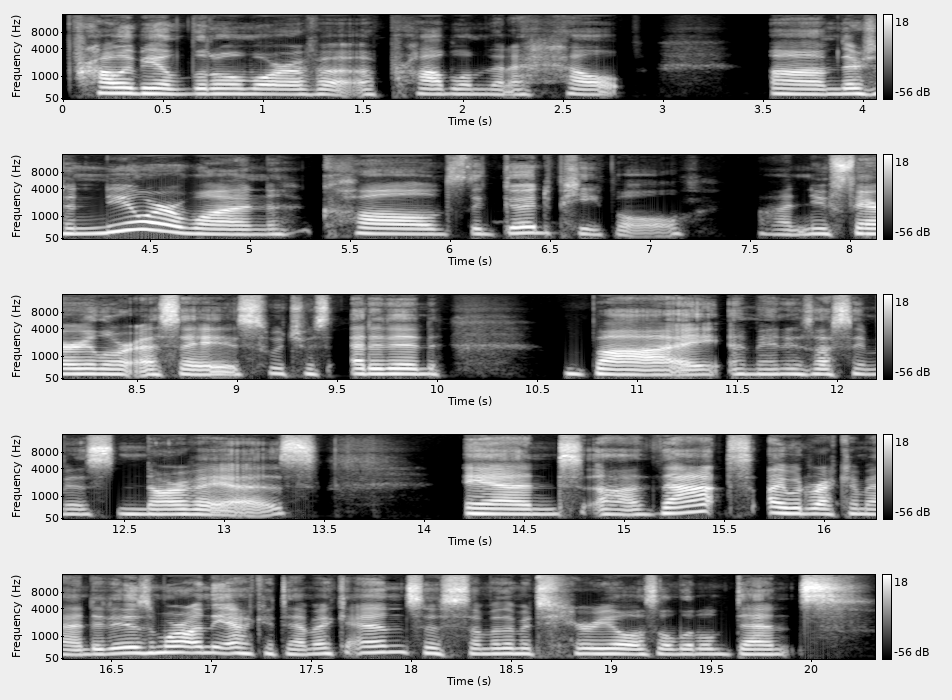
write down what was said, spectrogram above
probably be a little more of a, a problem than a help. Um, there's a newer one called The Good People, uh, New Fairy Lore Essays, which was edited by a man whose last name is Narvaez. And uh, that I would recommend. It is more on the academic end, so some of the material is a little dense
